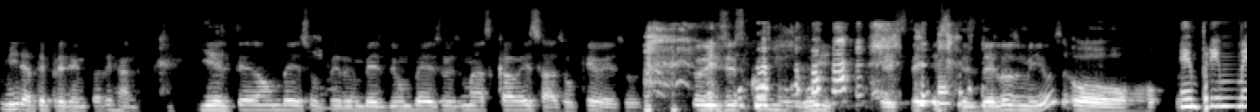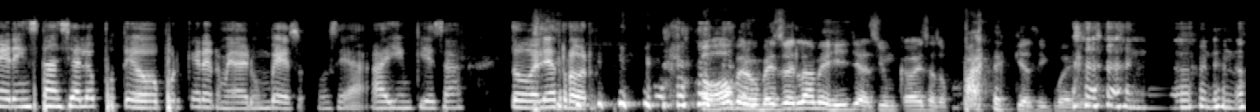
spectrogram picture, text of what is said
mira, te presento a Alejandro. Y él te da un beso, pero en vez de un beso es más cabezazo que beso. Tú dices como, uy, ¿este, este es de los míos? O En primera instancia lo puteo por quererme dar un beso, o sea, ahí empieza todo el error. no, pero un beso es la mejilla, así un cabezazo, ¡pa! que así bueno. no, no, no.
